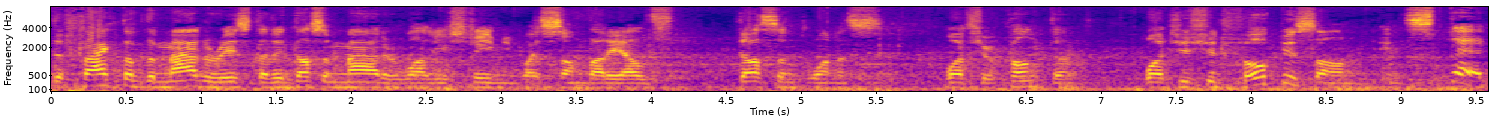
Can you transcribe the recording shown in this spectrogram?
the fact of the matter is that it doesn't matter while you're streaming why somebody else doesn't want to watch your content. What you should focus on instead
